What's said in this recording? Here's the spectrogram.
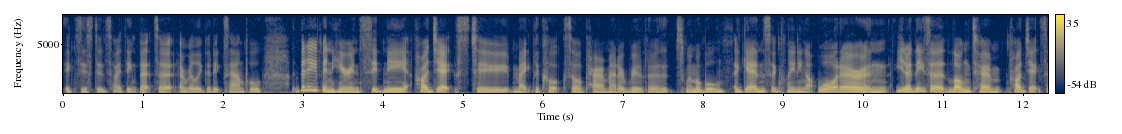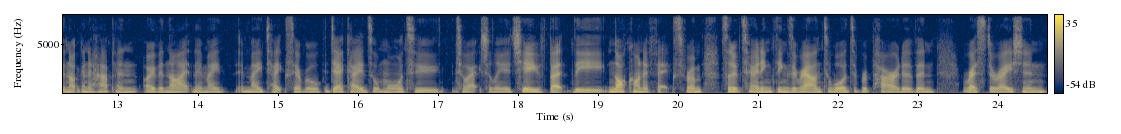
existed. So I think that's a, a really good example. But even here in Sydney, projects to make the Cooks or Parramatta River swimmable again, so cleaning up water and you know these are long-term projects. They're not going to happen overnight. They may it may take several decades or more to to actually achieve, but the knock-on effects from sort of turning things around towards a reparative and restoration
